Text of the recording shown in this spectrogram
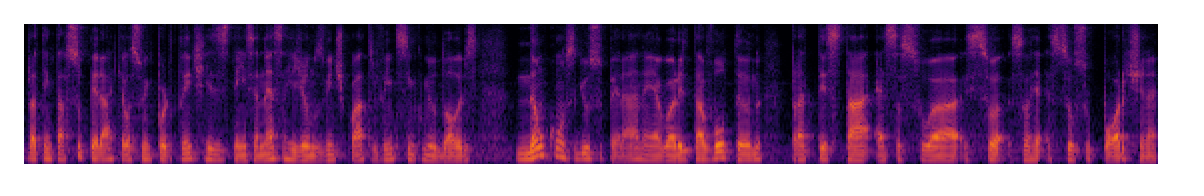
para tentar superar aquela sua importante resistência nessa região dos 24, 25 mil dólares. Não conseguiu superar, né? E agora ele está voltando para testar essa sua, sua, sua, seu suporte, né?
